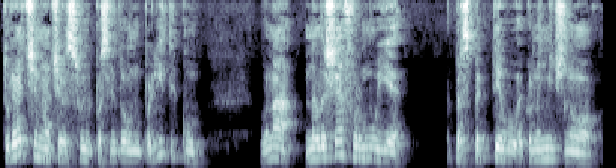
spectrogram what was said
Туреччина через свою послідовну політику вона не лише формує перспективу економічного,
